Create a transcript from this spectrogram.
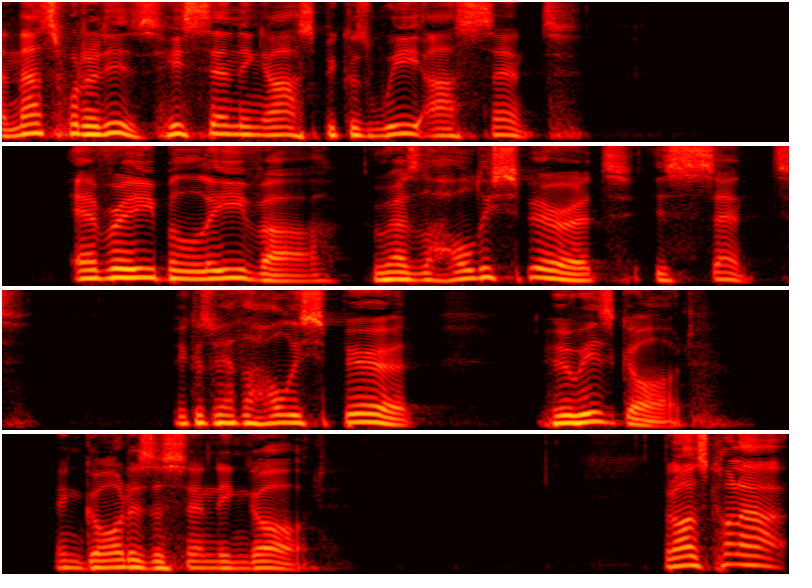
And that's what it is. He's sending us because we are sent. Every believer who has the Holy Spirit is sent because we have the Holy Spirit who is God and God is ascending God. But I was kind of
